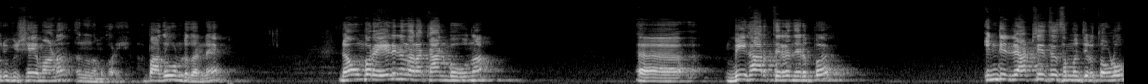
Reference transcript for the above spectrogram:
ഒരു വിഷയമാണ് എന്ന് നമുക്കറിയാം. അപ്പോൾ അതുകൊണ്ട് തന്നെ നവംബർ ഏഴിന് നടക്കാൻ പോകുന്ന ബീഹാർ തിരഞ്ഞെടുപ്പ് ഇന്ത്യൻ രാഷ്ട്രീയത്തെ സംബന്ധിച്ചിടത്തോളം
